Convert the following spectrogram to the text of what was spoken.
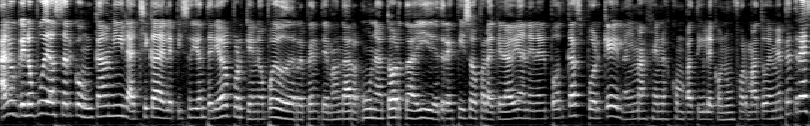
Algo que no pude hacer con Cami, la chica del episodio anterior, porque no puedo de repente mandar una torta ahí de tres pisos para que la vean en el podcast, porque la imagen no es compatible con un formato MP3,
